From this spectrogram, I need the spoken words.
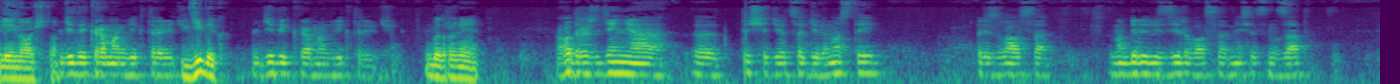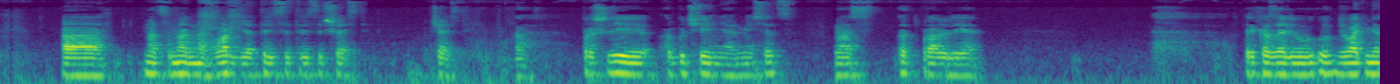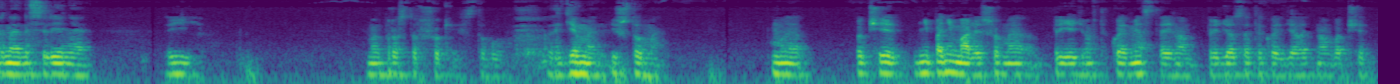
Или имя, отчество? Дидик Роман Викторович. Дидык? Дидик Роман Викторович. Год рождения? Год рождения э, 1990 призвался, мобилизировался месяц назад. А Национальная гвардия 3036 часть. А, Прошли обучение месяц. Нас отправили, приказали убивать мирное население. И мы просто в шоке с того, где мы и что мы. Мы вообще не понимали, что мы приедем в такое место и нам придется такое делать. Нам вообще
